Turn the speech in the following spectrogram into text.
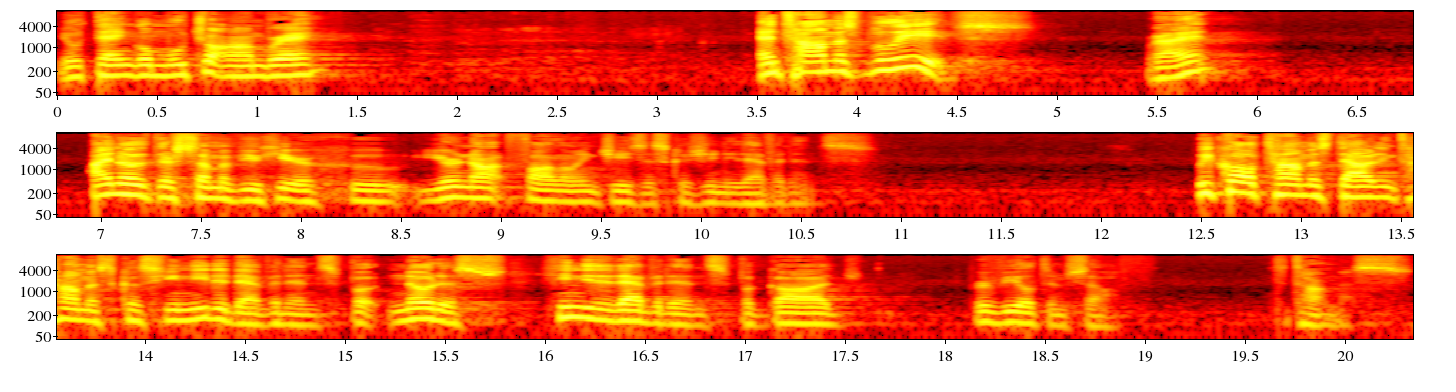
Yo tengo mucho hambre. And Thomas believes, right? I know that there's some of you here who you're not following Jesus because you need evidence. We call Thomas doubting Thomas because he needed evidence, but notice he needed evidence, but God revealed himself to Thomas.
